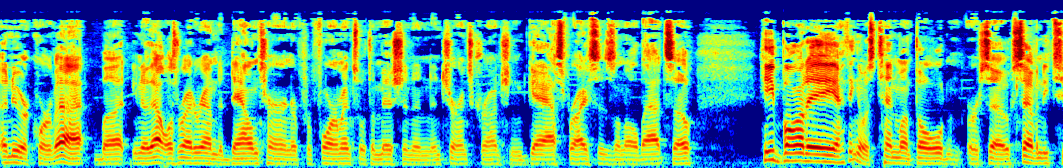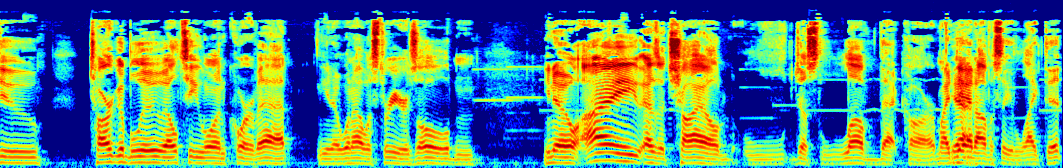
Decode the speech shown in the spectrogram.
a, a newer Corvette, but you know that was right around the downturn of performance with emission and insurance crunch and gas prices and all that. So he bought a, I think it was ten month old or so, seventy two Targa Blue LT1 Corvette. You know when I was three years old, and you know I as a child just loved that car. My Yeah. dad obviously liked it.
